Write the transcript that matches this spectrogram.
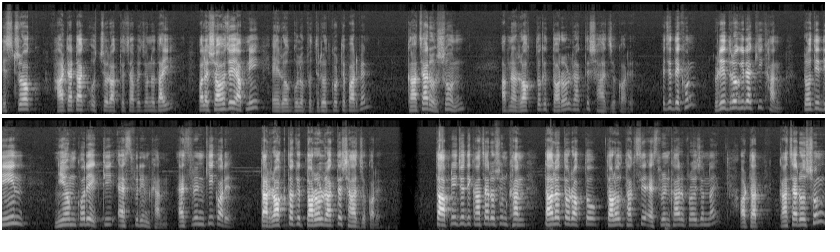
স্ট্রোক হার্ট অ্যাটাক উচ্চ রক্তচাপের জন্য দায়ী। ফলে সহজেই আপনি এই রোগগুলো প্রতিরোধ করতে পারবেন। কাঁচা রসুন আপনার রক্তকে তরল রাখতে সাহায্য করে। এই যে দেখুন, হৃদরোগীরা কি খান? প্রতিদিন নিয়ম করে একটি অ্যাসপিরিন খান। অ্যাসপিরিন কি করে? তার রক্তকে তরল রাখতে সাহায্য করে। তো আপনি যদি কাঁচা রসুন খান, তাহলে তো রক্ত তরল থাকছে, অ্যাসপিরিন খাওয়ার প্রয়োজন নাই। অর্থাৎ কাঁচা রসুন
